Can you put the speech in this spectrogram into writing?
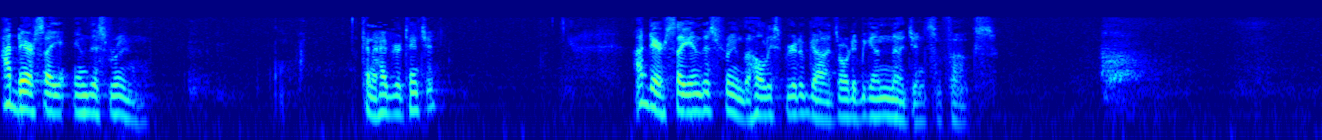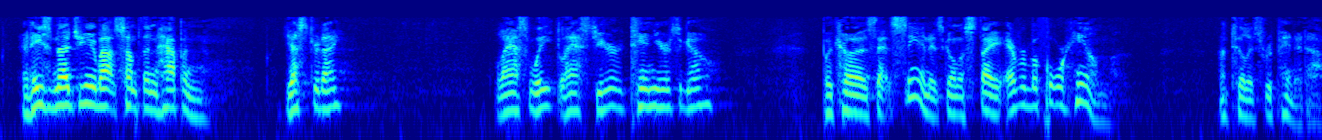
I dare say in this room, can I have your attention? I dare say in this room, the Holy Spirit of God's already begun nudging some folks. And He's nudging you about something that happened yesterday, last week, last year, 10 years ago. Because that sin is going to stay ever before Him until it's repented of.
